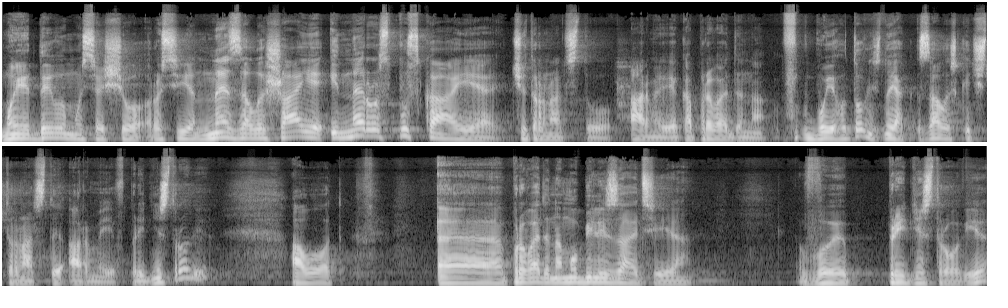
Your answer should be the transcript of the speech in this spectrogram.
Ми дивимося, що Росія не залишає і не розпускає 14-ту армію, яка приведена в боєготовність. Ну як залишки 14-ї армії в Придністров'ї. А от е, проведена мобілізація в Придністров'ї.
